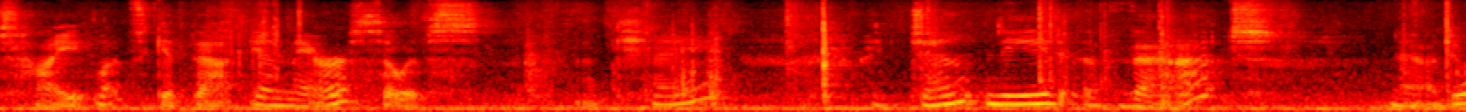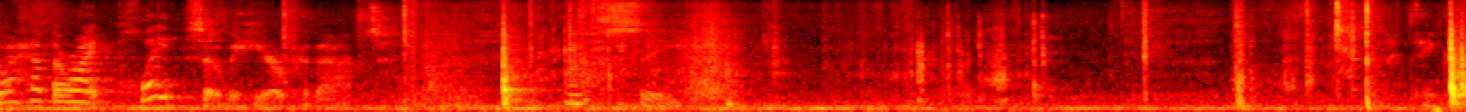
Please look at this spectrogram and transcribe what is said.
tight. Let's get that in there so it's okay. I don't need that. Now, do I have the right plates over here for that? Let's see. I think I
